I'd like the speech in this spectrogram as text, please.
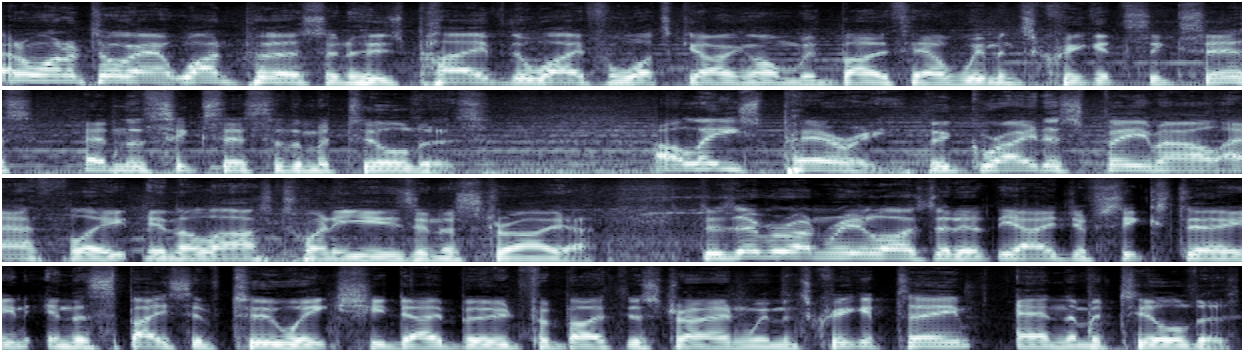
And I want to talk about one person who's paved the way for what's going on with both our women's cricket success and the success of the Matildas. Ellyse Perry, the greatest female athlete in the last 20 years in Australia. Does everyone realise that at the age of 16, in the space of two weeks, she debuted for both the Australian women's cricket team and the Matildas?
